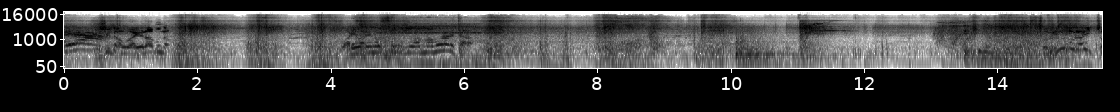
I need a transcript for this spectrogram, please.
りゃ手段は選ぶな我々の正義は守られた。トルブライト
